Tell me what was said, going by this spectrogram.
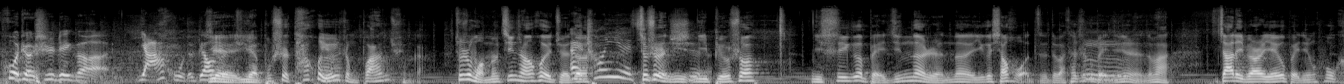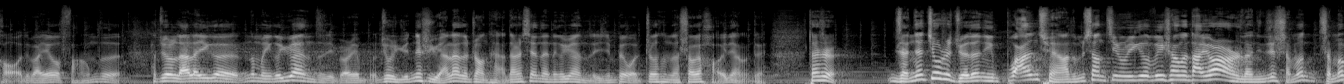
或者是这个雅虎的标准。也也不是，他会有一种不安全感。就是我们经常会觉得，创业就是你你比如说，你是一个北京的人的一个小伙子，对吧？他是个北京人，对吧？家里边也有北京户口，对吧？也有房子。他觉得来了一个那么一个院子里边，也不就是那是原来的状态啊。但是现在那个院子已经被我折腾的稍微好一点了，对。但是人家就是觉得你不安全啊，怎么像进入一个微商的大院似的？你这什么什么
